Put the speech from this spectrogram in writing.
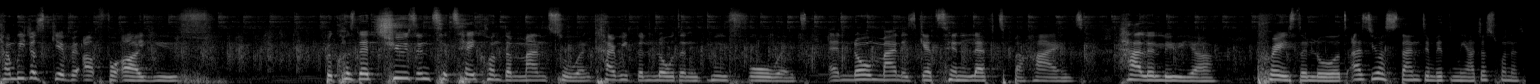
Can we just give it up for our youth? Because they're choosing to take on the mantle and carry the load and move forward, and no man is getting left behind. Hallelujah. Praise the Lord. As you are standing with me, I just want to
